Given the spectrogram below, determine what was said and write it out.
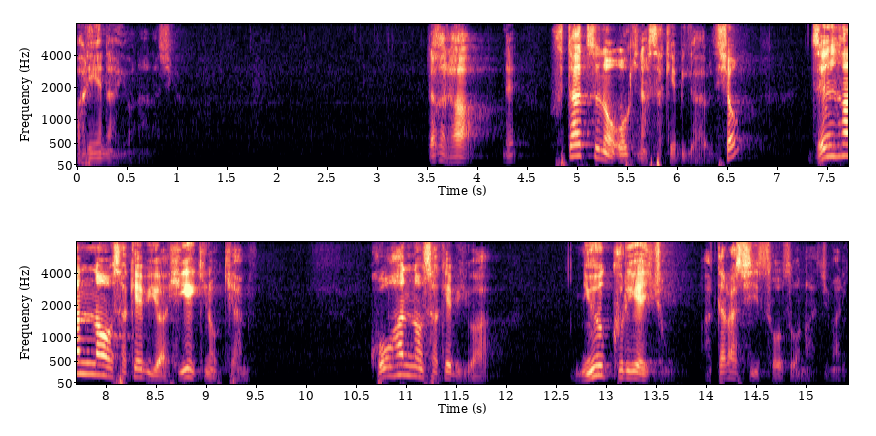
ありえないような話が。だからね二つの大きな叫びがあるでしょ？前半の叫びは悲劇の極み。後半の叫びはニュークリエーション。新しい創造の始まり。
